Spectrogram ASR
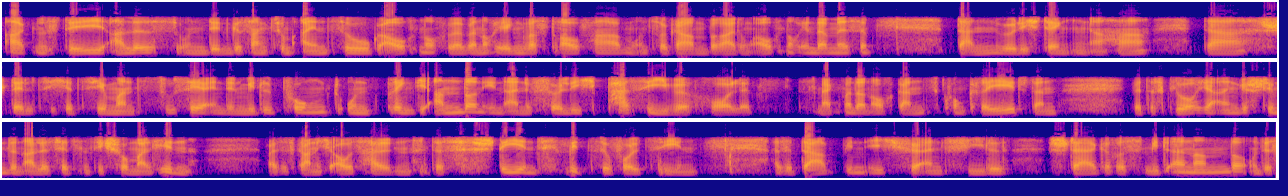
Agnus Dei alles und den Gesang zum Einzug auch noch, weil wir noch irgendwas drauf haben und zur Gabenbereitung auch noch in der Messe, dann würde ich denken, aha, da stellt sich jetzt jemand zu sehr in den Mittelpunkt und bringt die anderen in eine völlig passive Rolle. Das merkt man dann auch ganz konkret, dann wird das Gloria angestimmt und alle setzen sich schon mal hin sie es gar nicht aushalten, das stehend mitzuvollziehen. Also da bin ich für ein viel stärkeres Miteinander und es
